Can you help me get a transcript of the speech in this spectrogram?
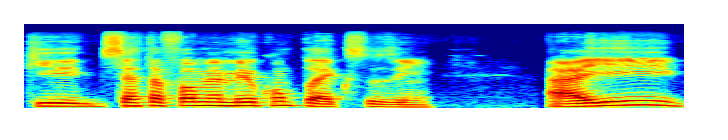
que de certa forma é meio complexozinho. Aí,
